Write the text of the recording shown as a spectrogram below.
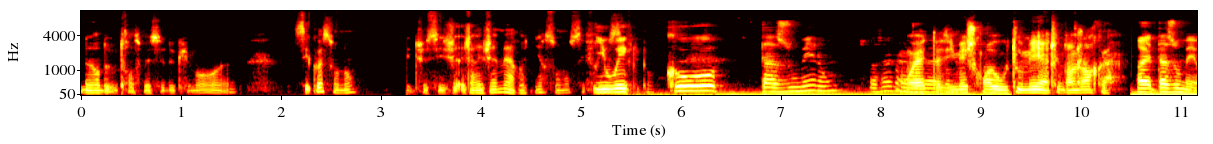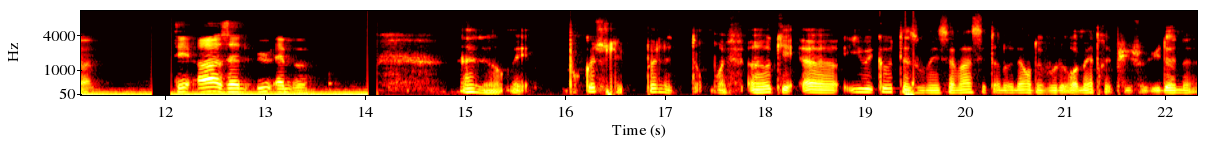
D'honneur de vous transmettre ce document. euh, C'est quoi son nom? Je sais, j'a- j'arrive jamais à retenir son nom, c'est fou. Iwe- c'est flippant. Ko Tazume, non? C'est pas ça Ouais, Tazume, je crois, ou Tume, un truc dans le genre, quoi. Ouais, Tazume, ouais. T-A-Z-U-M-E. Alors, mais pourquoi je l'ai là-dedans Bref, euh, ok. Euh, Iweko Tazume-sama, c'est un honneur de vous le remettre, et puis je lui donne euh,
